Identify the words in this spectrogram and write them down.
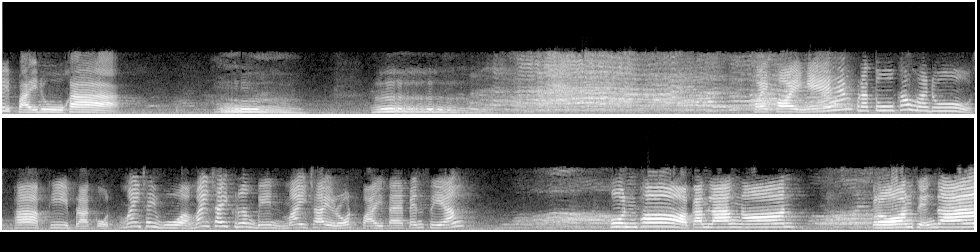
ย ไปดูค่ะ ค่อยๆ แง้มประตูเข้ามาดู ภาพที่ปรากฏไม่ใช่วัว ไม่ใช่เครื่องบิน ไม่ใช่รถไฟแต่เป็นเสียง คุณพ่อกำลังนอนกรนเสียงดัง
